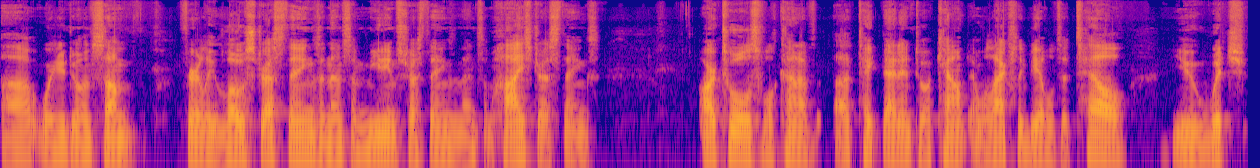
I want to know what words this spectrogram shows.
uh, where you're doing some fairly low stress things and then some medium stress things and then some high stress things, our tools will kind of uh, take that into account and will actually be able to tell you which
